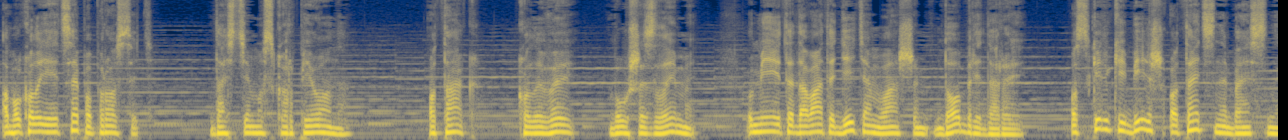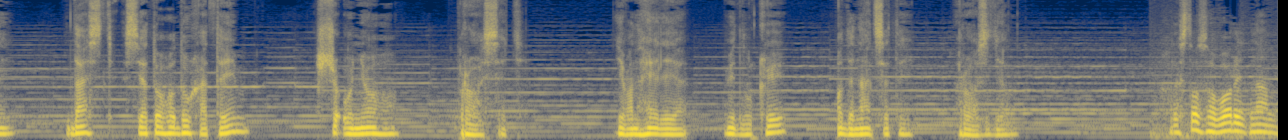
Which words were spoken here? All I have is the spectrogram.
або коли яйце попросить, дасть йому скорпіона. Отак, коли ви, бувши злими, умієте давати дітям вашим добрі дари, оскільки більш Отець Небесний дасть Святого Духа тим, що у нього просять. Євангелія від Луки, 11 розділ. Христос говорить нам,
